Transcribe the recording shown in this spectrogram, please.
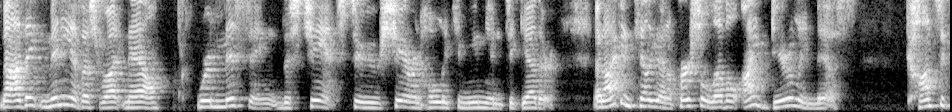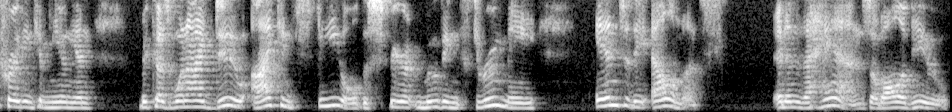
Now, I think many of us right now, we're missing this chance to share in Holy Communion together. And I can tell you on a personal level, I dearly miss consecrating communion because when I do, I can feel the Spirit moving through me into the elements and in the hands of all of you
